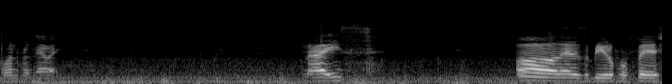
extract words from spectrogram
One from that way. Nice. Oh, that is a beautiful fish.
